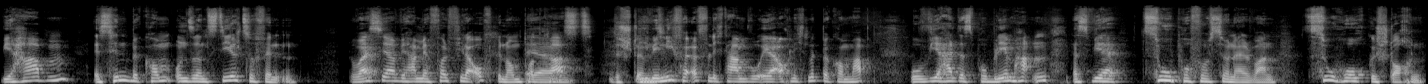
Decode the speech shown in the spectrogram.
wir haben es hinbekommen, unseren Stil zu finden. Du weißt ja, wir haben ja voll viele aufgenommen, Podcasts, Ja, die wir nie veröffentlicht haben, wo ihr auch nicht mitbekommen habt, wo wir halt das Problem hatten, dass wir zu professionell waren, zu hochgestochen.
